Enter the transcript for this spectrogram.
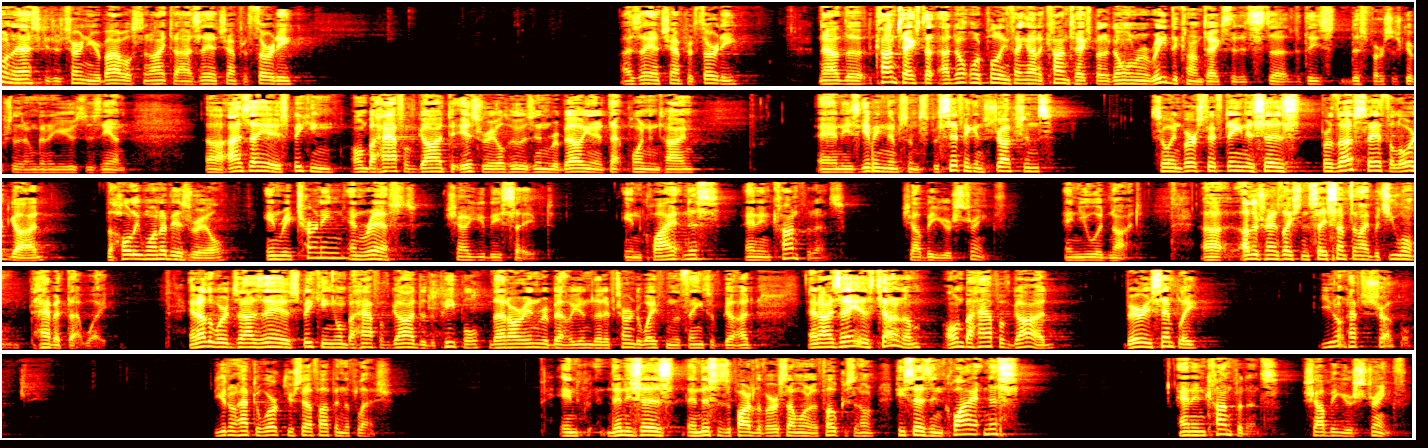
I'm going to ask you to turn your Bibles tonight to Isaiah chapter 30. Isaiah chapter 30. Now, the context, I don't want to pull anything out of context, but I don't want to read the context that, it's, uh, that these, this verse of scripture that I'm going to use is in. Uh, Isaiah is speaking on behalf of God to Israel, who is in rebellion at that point in time. And he's giving them some specific instructions. So in verse 15, it says, For thus saith the Lord God, the Holy One of Israel, in returning and rest shall you be saved. In quietness and in confidence shall be your strength, and you would not. Uh, other translations say something like, but you won't have it that way. In other words, Isaiah is speaking on behalf of God to the people that are in rebellion, that have turned away from the things of God. And Isaiah is telling them on behalf of God, very simply, you don't have to struggle. You don't have to work yourself up in the flesh. And then he says, and this is a part of the verse I want to focus on. He says, in quietness and in confidence shall be your strength.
